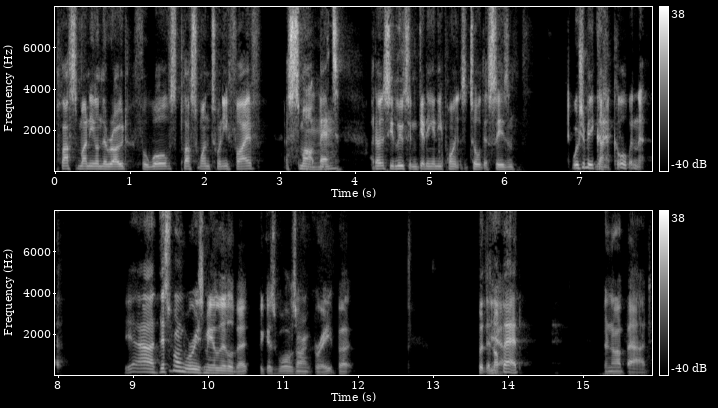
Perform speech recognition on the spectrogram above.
Plus money on the road for Wolves. Plus one twenty five. A smart Mhm. bet. I don't see Luton getting any points at all this season, which would be kind of cool, wouldn't it? Yeah, this one worries me a little bit because Wolves aren't great, but But they're not bad. they're not bad.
